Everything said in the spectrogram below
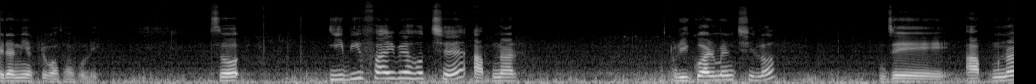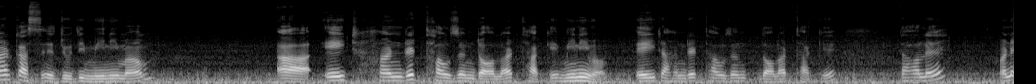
এটা নিয়ে একটু কথা বলি। সো ইবি ফাইভে হচ্ছে আপনার রিকোয়ারমেন্ট ছিল যে আপনার কাছে যদি minimum eight hundred thousand dollar থাকে minimum eight hundred thousand dollar থাকে। তাহলে মানে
